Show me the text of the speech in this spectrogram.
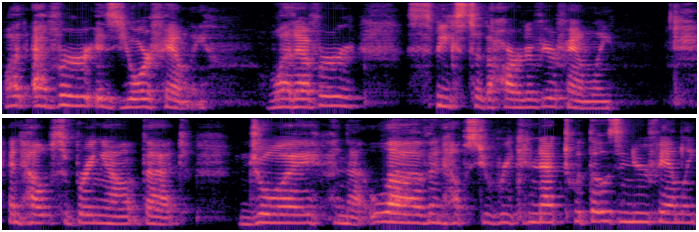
Whatever is your family, whatever speaks to the heart of your family and helps bring out that joy and that love and helps you reconnect with those in your family,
